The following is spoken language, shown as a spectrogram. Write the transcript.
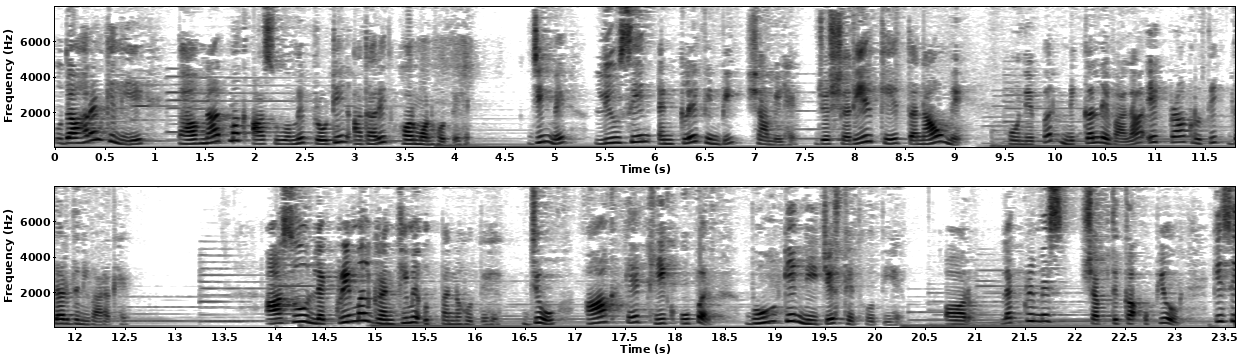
उदाहरण के लिए, भावनात्मक आंसुओं में प्रोटीन आधारित हार्मोन होते हैं, जिनमें ल्यूसिन एंड भी शामिल है, जो शरीर के तनाव में होने पर निकलने वाला एक प्राकृतिक दर्द निवारक है। आँसू लेक्रिमल ग्रंथि में उत्पन्न होते हैं, जो आँख के ठीक ऊपर भूम के नीचे स्थित होती है। और लक्रिमिस शब्द का उपयोग किसी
